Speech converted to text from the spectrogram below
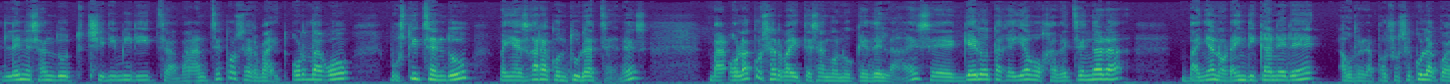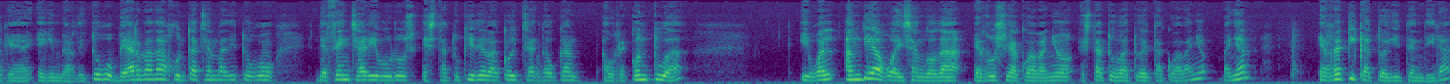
lehen esan dut txirimiritza, ba, antzeko zerbait, hor dago, bustitzen du, baina ez gara konturatzen, ez? Ba, olako zerbait esango nuke dela, ez? E, gero eta gehiago jabetzen gara, baina oraindikan ere aurrera pauso sekulakoak e, egin behar ditugu, behar bada juntatzen baditugu defentsari buruz estatukide bakoitzak daukan aurrekontua, igual handiagoa izango da Errusiakoa baino, estatu batuetakoa baino, baina errepikatu egiten dira,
